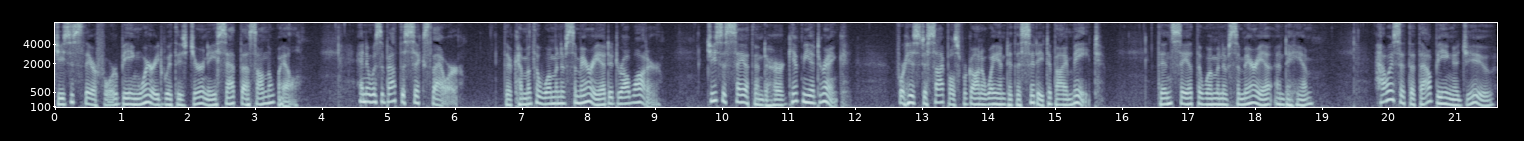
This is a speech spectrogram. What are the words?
Jesus, therefore, being wearied with his journey, sat thus on the well. And it was about the sixth hour. There cometh a woman of Samaria to draw water. Jesus saith unto her, Give me a drink. For his disciples were gone away into the city to buy meat. Then saith the woman of Samaria unto him, how is it that thou, being a Jew,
